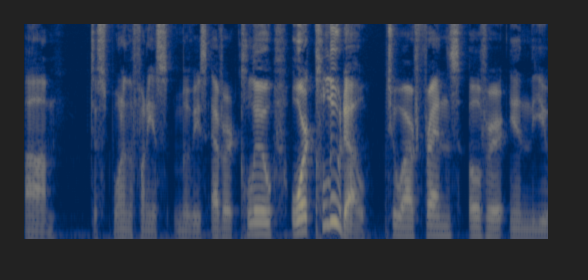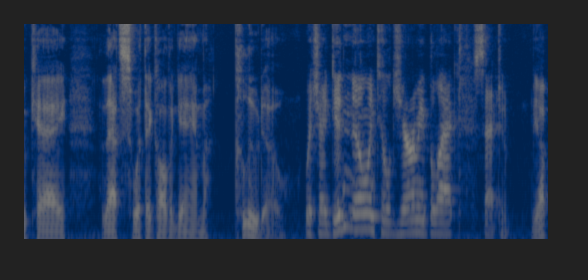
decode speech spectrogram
Um, just one of the funniest movies ever. Clue or Cluedo to our friends over in the UK. That's what they call the game, Cluedo. Which I didn't know until Jeremy Black said it. Yep.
